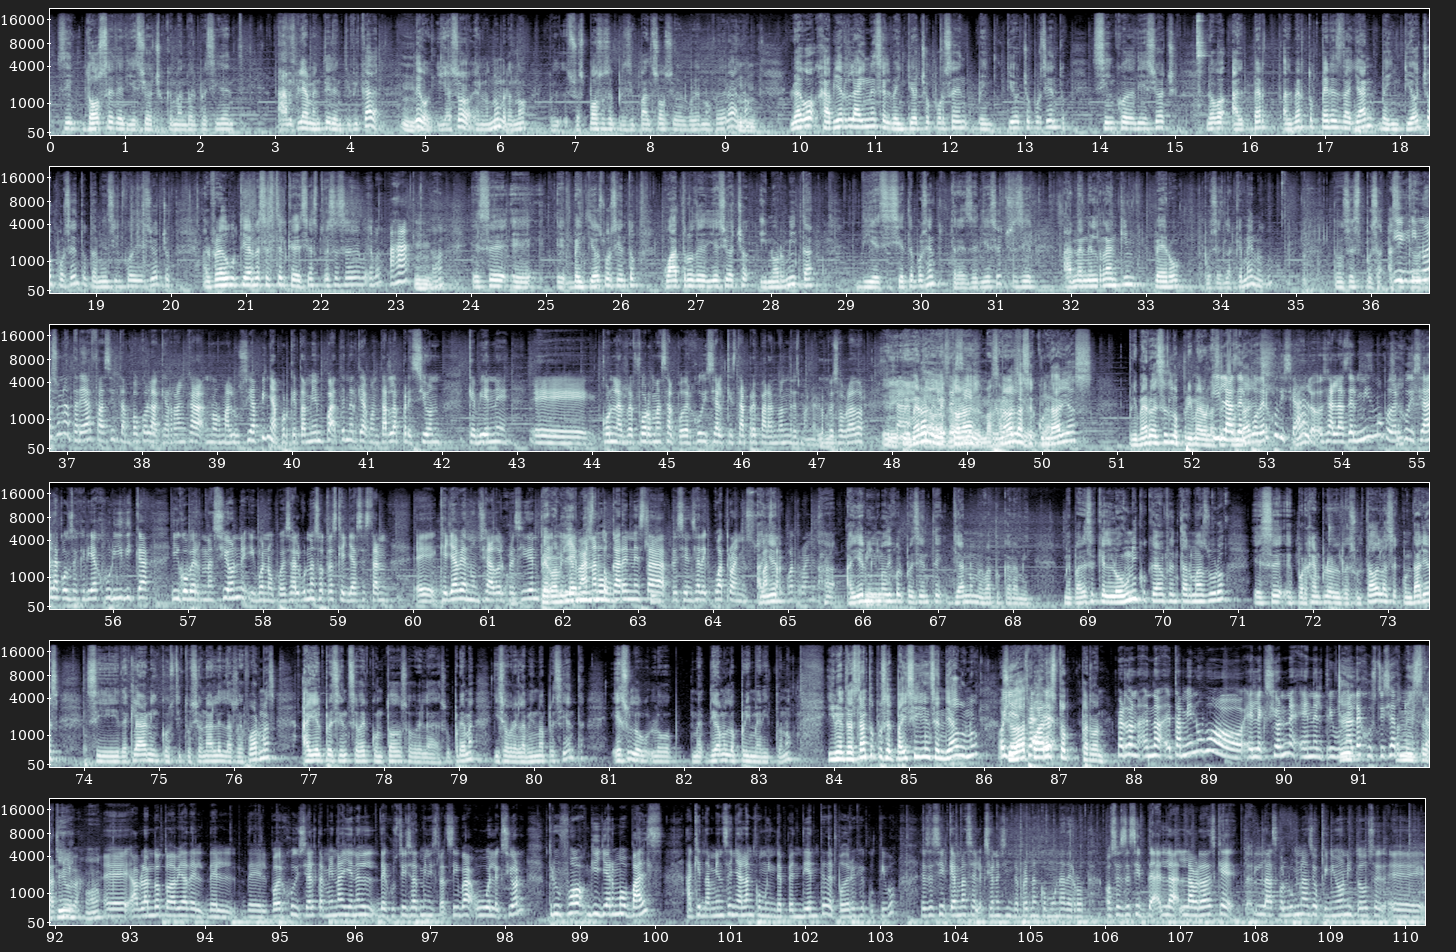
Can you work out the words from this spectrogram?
decir, 12 de 18 que mandó el presidente, ampliamente identificada. Digo, y eso en los números, ¿no? Pues, su esposo es el principal socio del gobierno federal, ¿no? Luego Javier Laines el 28%, 28%, 5 de 18. Luego Alberto Pérez Dayán, 28%, también 5 de 18. Alfredo Gutiérrez, este el que decías, ¿es ese, Eva? Ajá. Ese eh, 22%, eh, 4 de 18. Y Normita, 17%, 3 de 18. Es decir, anda en el ranking, pero pues es la que menos, ¿no? Entonces, pues así. Y, y, no es una tarea fácil tampoco la que arranca Norma Lucía Piña, porque también va a tener que aguantar la presión que viene eh, con las reformas al Poder Judicial que está preparando Andrés Manuel López Obrador. primero el electoral, primero las secundarias. Primero, eso es lo primero. Las y las del Poder Judicial, o sea, las del mismo Poder Judicial, la Consejería Jurídica y Gobernación, y bueno, pues algunas otras que ya se están, eh, que ya había anunciado el presidente, le van a tocar en esta presidencia de cuatro años. va a estar cuatro años. ayer mismo dijo el presidente, ya no me va a tocar a mí. Me parece que lo único que va a enfrentar más duro es, eh, por ejemplo, el resultado de las secundarias, si declaran inconstitucionales las reformas, ahí el presidente se va a ir con todo sobre la Suprema y sobre la misma presidenta. Eso es lo, digamos, lo primerito, ¿no? Y mientras tanto, pues el país sigue incendiado, ¿no? Ciudad Juárez, eh, perdón. Perdón, eh, también hubo elección en el Tribunal de Justicia Administrativa. hablando todavía del, del, del, Poder Judicial, también ahí en el de Justicia Administrativa hubo elección. Triunfó Guillermo Valls a quien también señalan como independiente del Poder Ejecutivo. Es decir, que ambas elecciones se interpretan como una derrota. O sea, es decir, la, la verdad es que las columnas de opinión y todo se, eh,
